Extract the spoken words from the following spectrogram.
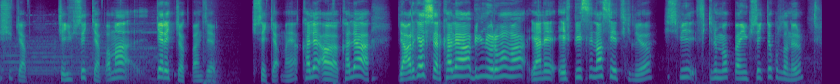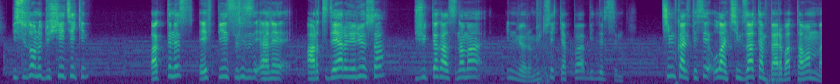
Düşük yap. Şey yüksek yap ama gerek yok bence yüksek yapmaya. Kale A, kale A. Ya arkadaşlar kale A bilmiyorum ama yani FPS'i nasıl etkiliyor? Hiçbir fikrim yok. Ben yüksekte kullanıyorum. Bir siz onu düşüğe çekin. Baktınız FPS'iniz yani artı değer veriyorsa düşükte kalsın ama bilmiyorum. Yüksek yapabilirsin. Çim kalitesi ulan çim zaten berbat tamam mı?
